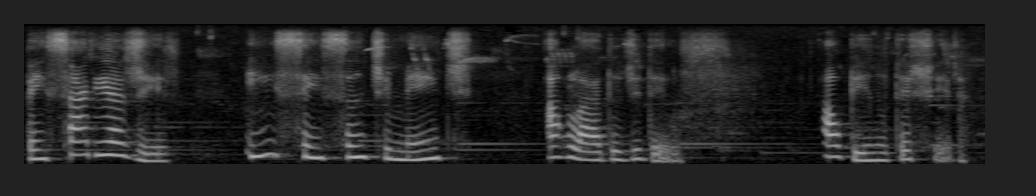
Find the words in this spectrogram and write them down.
pensar e agir incessantemente ao lado de Deus. Albino Teixeira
